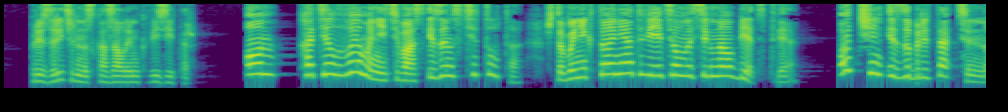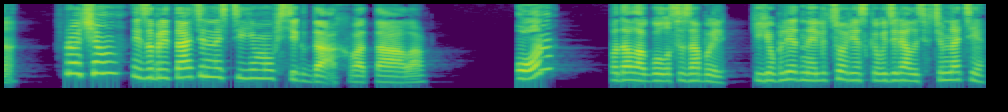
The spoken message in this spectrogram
— презрительно сказал инквизитор. «Он хотел выманить вас из института, чтобы никто не ответил на сигнал бедствия. Очень изобретательно. Впрочем, изобретательности ему всегда хватало». «Он?» — подала голос Изабель. Ее бледное лицо резко выделялось в темноте.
